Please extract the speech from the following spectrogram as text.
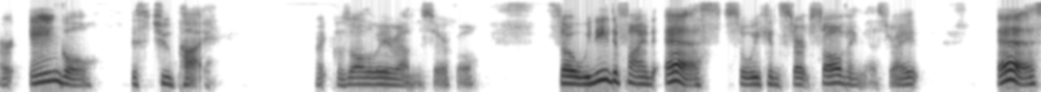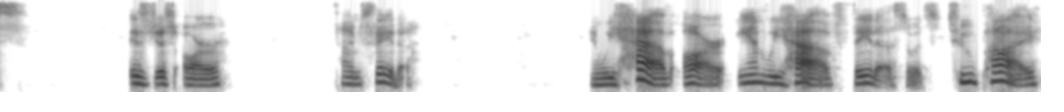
Our angle is 2 pi, right? Goes all the way around the circle. So we need to find S so we can start solving this, right? S is just R times theta. And we have R and we have theta. So it's 2 pi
